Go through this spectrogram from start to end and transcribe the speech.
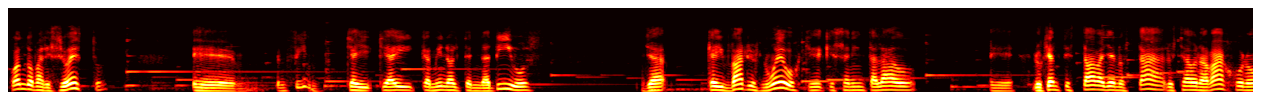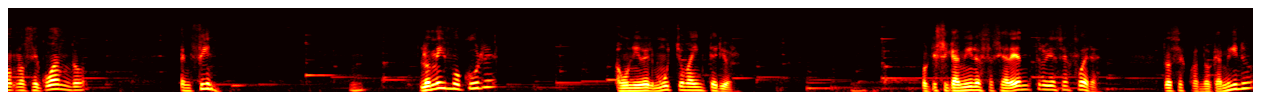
¿cuándo apareció esto? Eh, en fin, que hay, que hay caminos alternativos, ya que hay barrios nuevos que, se han instalado eh, lo que antes estaba ya no está, lo echaban abajo, no, no sé cuándo, en fin. ¿Mm? Lo mismo ocurre a un nivel mucho más interior, ¿Mm? porque ese camino es hacia adentro y hacia afuera. Entonces cuando camino,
